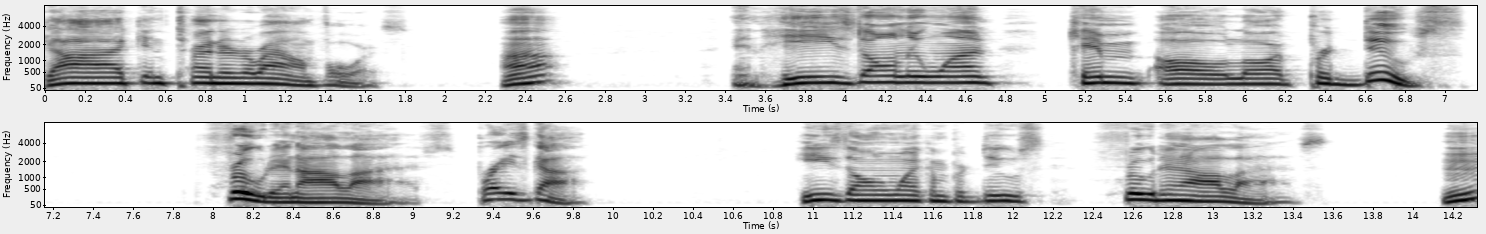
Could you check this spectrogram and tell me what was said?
God can turn it around for us. Huh? And he's the only one can, oh Lord, produce fruit in our lives. Praise God. He's the only one can produce fruit in our lives. Hmm?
